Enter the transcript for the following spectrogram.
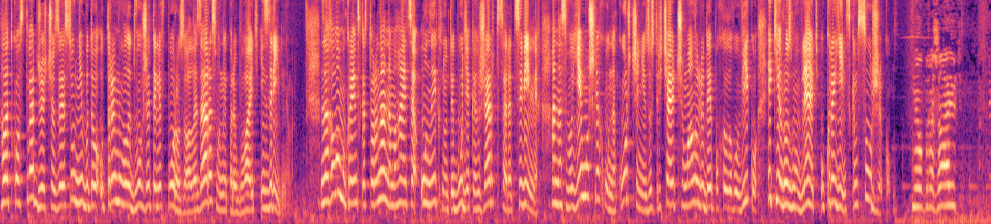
Гладко стверджує, що ЗСУ нібито утримували двох жителів Порозу, але зараз вони перебувають із рідними. Загалом українська сторона намагається уникнути будь-яких жертв серед цивільних. А на своєму шляху на Курщині зустрічають чимало людей похилого віку, які розмовляють українським суржиком. Не ображають. Та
